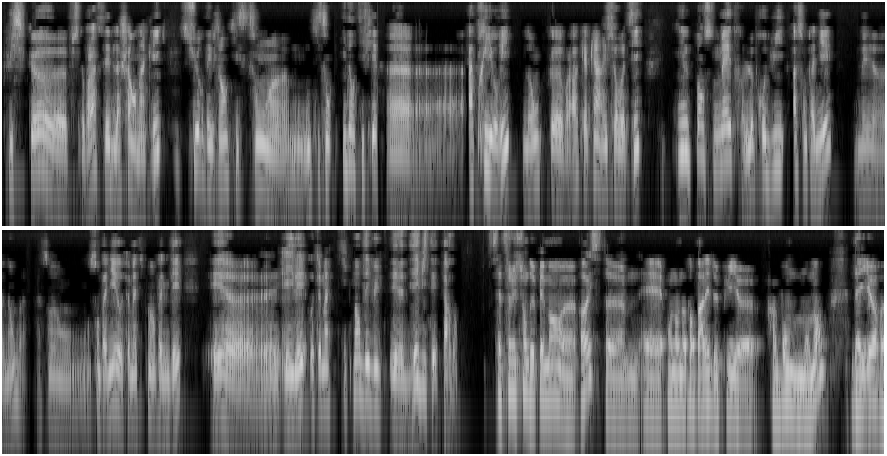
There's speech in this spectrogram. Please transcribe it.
puisque euh, puisque voilà, c'est de l'achat en un clic sur des gens qui sont euh, qui sont identifiés a priori. Donc voilà, quelqu'un arrive sur votre site, il pense mettre le produit à son panier, mais non, bah, son, son, panier est automatiquement validé et, et il est automatiquement débité. Pardon. Cette solution de paiement euh, euh, on en entend parler depuis euh, un bon moment. D'ailleurs,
